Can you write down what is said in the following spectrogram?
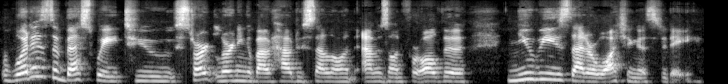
what is the best way to start learning about how to sell on Amazon for all the newbies that are watching us today?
